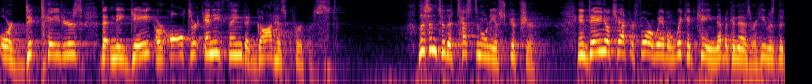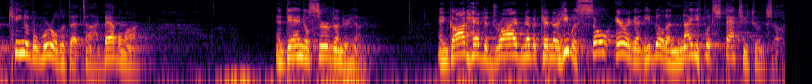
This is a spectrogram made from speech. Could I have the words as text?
or dictators that negate or alter anything that God has purposed. Listen to the testimony of Scripture. In Daniel chapter 4, we have a wicked king, Nebuchadnezzar. He was the king of the world at that time, Babylon. And Daniel served under him. And God had to drive Nebuchadnezzar. He was so arrogant, he built a 90 foot statue to himself.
